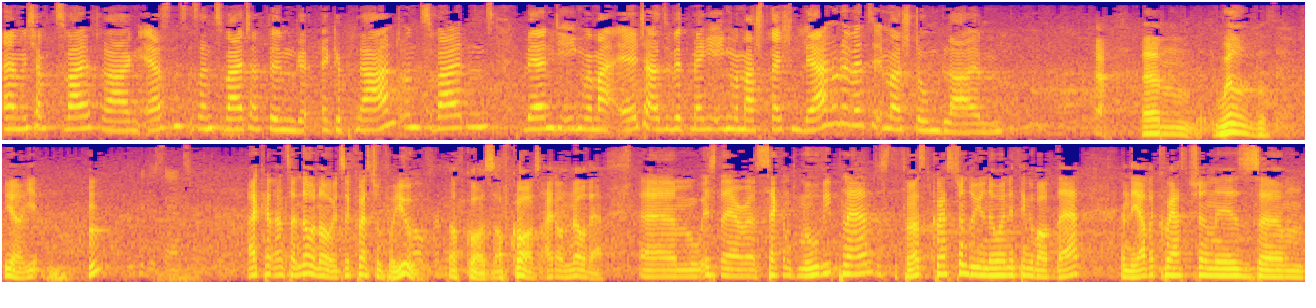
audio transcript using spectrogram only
Ähm, ich habe zwei Fragen. Erstens, ist ein zweiter Film ge äh, geplant? Und zweitens, werden die irgendwann mal älter? Also wird Maggie irgendwann mal sprechen lernen oder wird sie immer stumm bleiben? Yeah. Um, will, yeah, yeah. Hmm? I can answer. No, no, it's a question for you. of course, of course. I don't know that. Um, is there a second movie planned? Is the first question. Do you know anything about that? And the other question is, um,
